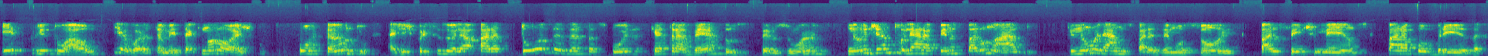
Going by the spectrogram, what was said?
espiritual e agora também tecnológico. Portanto, a gente precisa olhar para todas essas coisas que atravessam os seres humanos. Não adianta olhar apenas para um lado. Se não olharmos para as emoções, para os sentimentos, para a pobreza,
